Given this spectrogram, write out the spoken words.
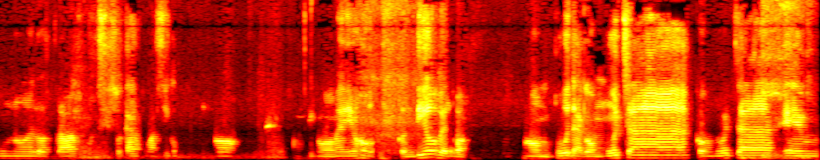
uno de los trabajos que se hizo como así como, así como medio escondido, pero con puta, con muchas, con muchas em,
